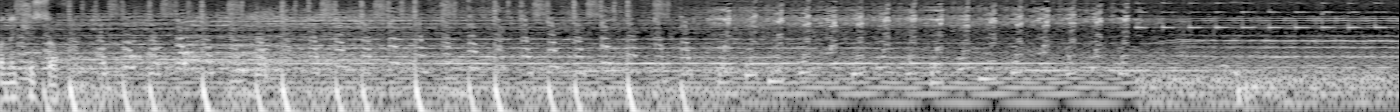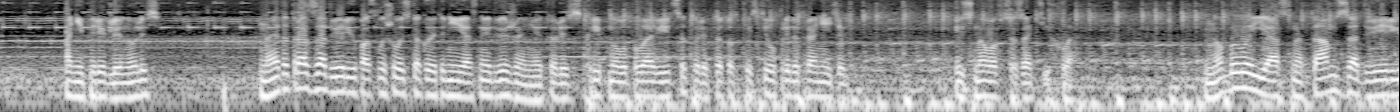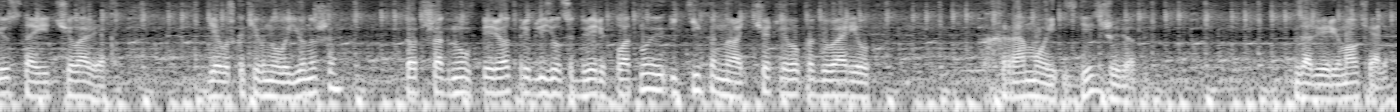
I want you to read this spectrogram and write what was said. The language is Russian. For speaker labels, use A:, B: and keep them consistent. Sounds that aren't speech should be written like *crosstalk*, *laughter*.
A: Полмиллиона часов. Они переглянулись. На этот раз за дверью послышалось какое-то неясное движение. То ли скрипнула половица, то ли кто-то спустил предохранитель. И снова все затихло. Но было ясно, там за дверью стоит человек. Девушка кивнула юноше. Тот шагнул вперед, приблизился к двери вплотную и тихо, но отчетливо проговорил. «Хромой здесь живет?» За дверью молчали.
